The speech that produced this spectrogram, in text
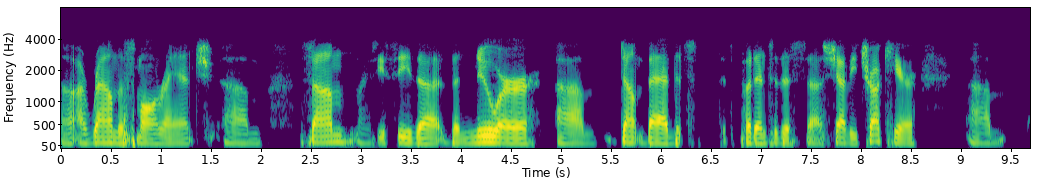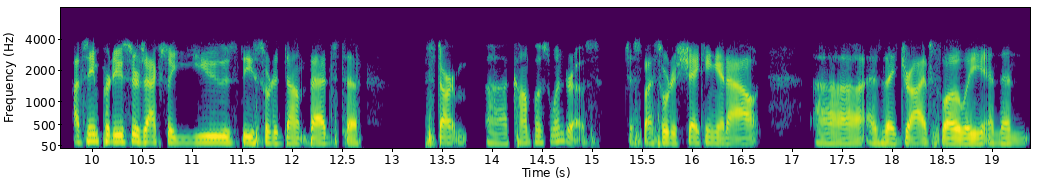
uh, around the small ranch. Um, some, as you see, the the newer um, dump bed that's that's put into this uh, Chevy truck here. Um, I've seen producers actually use these sort of dump beds to start uh, compost windrows just by sort of shaking it out uh, as they drive slowly, and then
